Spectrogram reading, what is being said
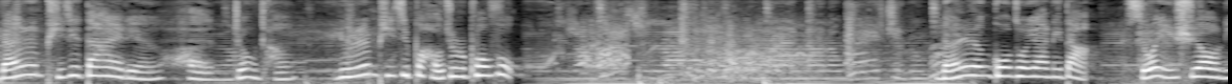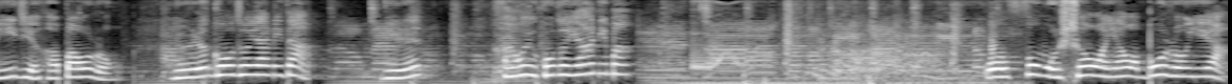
男人脾气大一点很正常，女人脾气不好就是泼妇。男人工作压力大，所以需要理解和包容；女人工作压力大，女人还会有工作压力吗？我父母生我养我不容易啊，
